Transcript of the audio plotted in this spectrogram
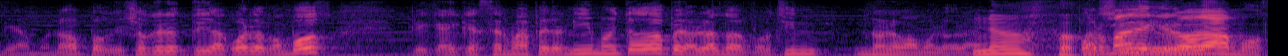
digamos, ¿no? Porque yo creo, estoy de acuerdo con vos de que hay que hacer más peronismo y todo, pero hablando de Alfonsín no lo vamos a lograr. No, Por más de que lo hagamos.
